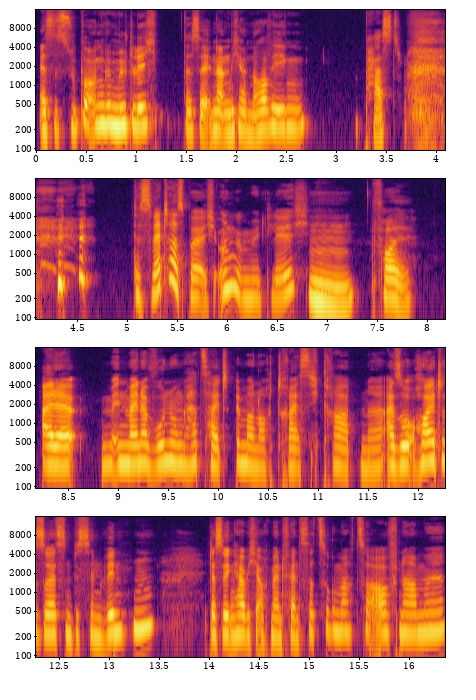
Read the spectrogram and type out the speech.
Es ist super ungemütlich. Das erinnert mich an Norwegen. Passt. das Wetter ist bei euch ungemütlich. Hm, voll. Alter, in meiner Wohnung hat's halt immer noch 30 Grad, ne? Also heute soll es ein bisschen winden. Deswegen habe ich auch mein Fenster zugemacht zur Aufnahme.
